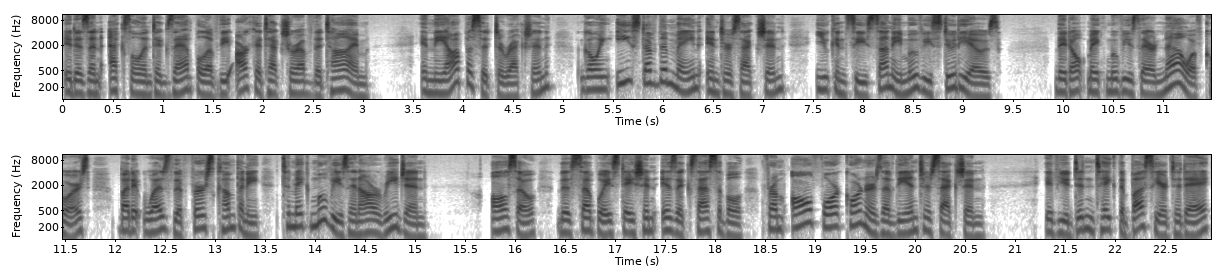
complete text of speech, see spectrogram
It is an excellent example of the architecture of the time. In the opposite direction, going east of the main intersection, you can see Sunny Movie Studios. They don't make movies there now, of course, but it was the first company to make movies in our region. Also, the subway station is accessible from all four corners of the intersection. If you didn't take the bus here today,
